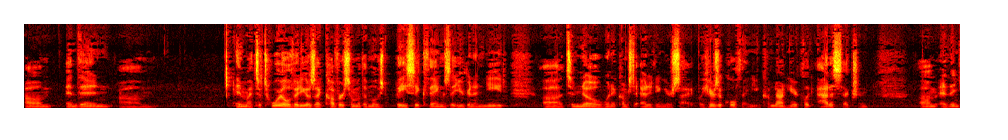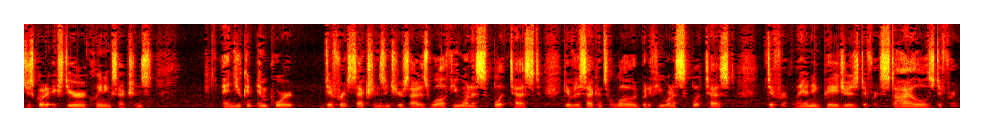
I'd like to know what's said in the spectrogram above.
Um, and then um, in my tutorial videos, I cover some of the most basic things that you're going to need uh, to know when it comes to editing your site. But here's a cool thing. You come down here, click add a section, um, and then just go to exterior cleaning sections, and you can import different sections into your site as well. If you want to split test, give it a second to load, but if you want to split test different landing pages, different styles, different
